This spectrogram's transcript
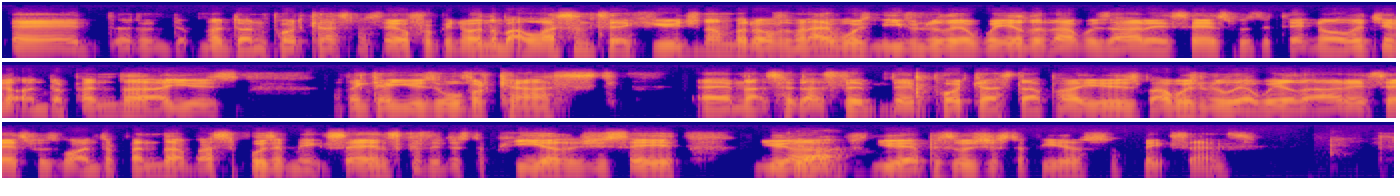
uh, I don't, I've not done podcasts myself or been on them, but I listened to a huge number of them, and I wasn't even really aware that that was RSS was the technology that underpinned that. I use, I think I use Overcast. Um, that's that's the, the podcast app I use, but I wasn't really aware that RSS was what underpinned that. But I suppose it makes sense because they just appear, as you say, new yeah. apps, new episodes just appear, so it makes sense.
